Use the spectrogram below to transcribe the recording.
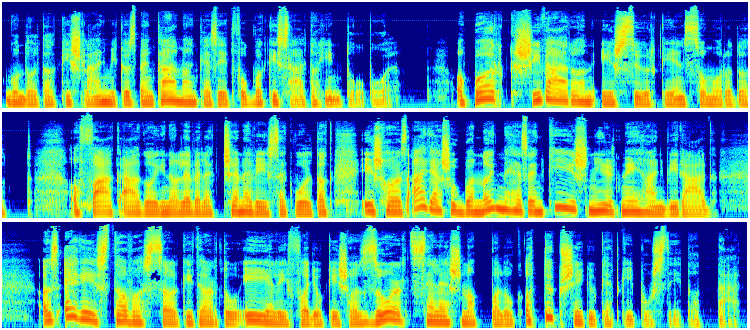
gondolta a kislány, miközben Kálmán kezét fogva kiszállt a hintóból. A park siváran és szürkén szomorodott. A fák ágain a levelek csenevészek voltak, és ha az ágyásokban nagy nehezen ki is nyílt néhány virág, az egész tavasszal kitartó éjjeli fagyok és a zord szeles nappalok a többségüket kipusztították.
